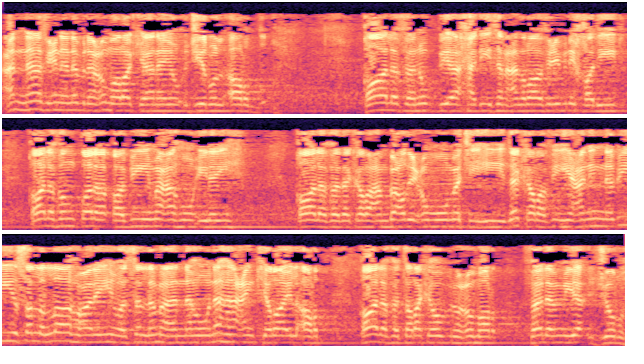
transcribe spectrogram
عن نافع أن ابن عمر كان يؤجر الأرض. قال فنبئ حديثا عن رافع بن خديج. قال فانطلق بي معه إليه. قال فذكر عن بعض عمومته. ذكر فيه عن النبي صلى الله عليه وسلم أنه نهى عن كراء الأرض. قال فتركه ابن عمر فلم يأجره.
